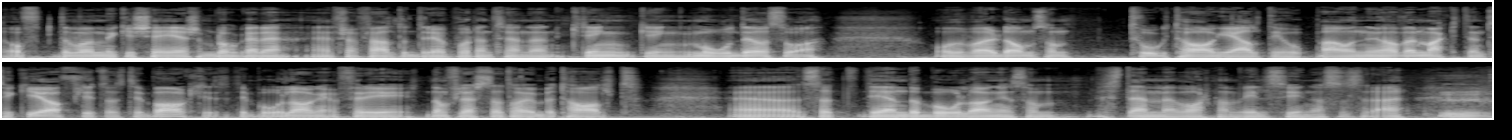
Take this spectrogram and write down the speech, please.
ofta, det var mycket tjejer som bloggade framförallt och drev på den trenden kring, kring mode och så. Och då var det de som tog tag i alltihopa och nu har väl makten tycker jag flyttats tillbaka lite till bolagen för det, de flesta tar ju betalt. Eh, så det är ändå bolagen som bestämmer vart man vill synas och sådär. Mm.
